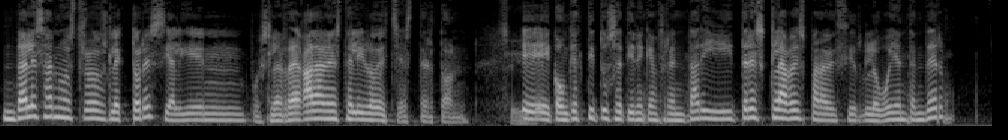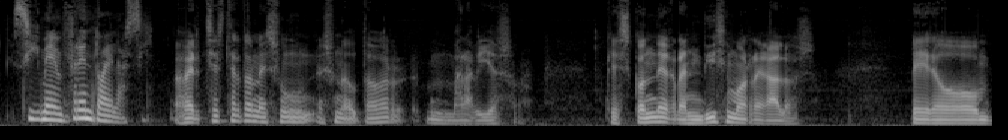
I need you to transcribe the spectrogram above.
Dales a nuestros lectores, si alguien pues le regalan este libro de Chesterton, eh, con qué actitud se tiene que enfrentar y tres claves para decir, lo voy a entender si me enfrento a él así. A ver, Chesterton es un, es un autor maravilloso, que esconde grandísimos regalos, pero,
